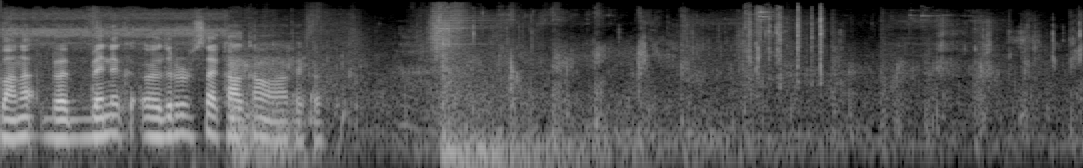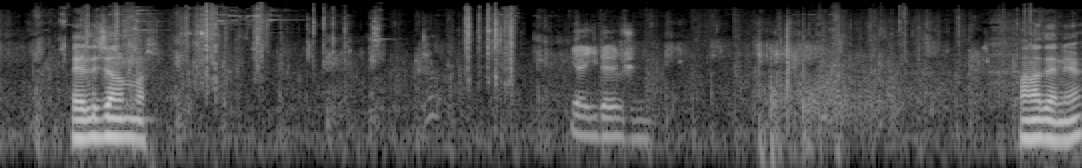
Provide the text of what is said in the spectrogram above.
Bana be- beni öldürürse kalkamam tekrar. Elli canım var. Gel gidelim şimdi. Bana deniyor.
